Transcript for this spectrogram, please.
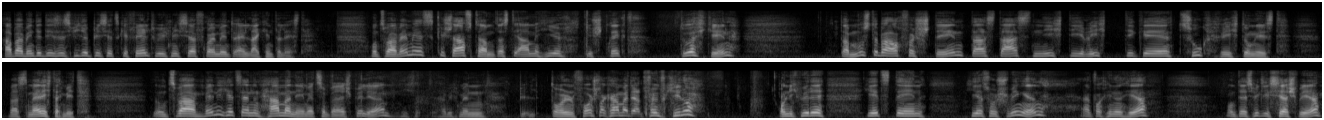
Aber wenn dir dieses Video bis jetzt gefällt, würde ich mich sehr freuen, wenn du ein Like hinterlässt. Und zwar, wenn wir jetzt geschafft haben, dass die Arme hier gestreckt durchgehen, dann musst du aber auch verstehen, dass das nicht die richtige Zugrichtung ist. Was meine ich damit? Und zwar, wenn ich jetzt einen Hammer nehme zum Beispiel, ja, habe ich meinen tollen Vorschlaghammer, der hat 5 Kilo und ich würde jetzt den hier so schwingen, einfach hin und her und der ist wirklich sehr schwer.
